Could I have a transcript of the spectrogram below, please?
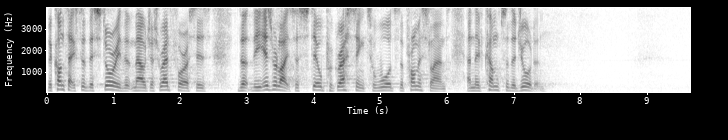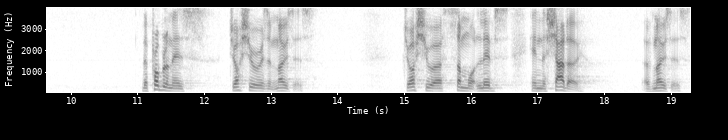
The context of this story that Mel just read for us is that the Israelites are still progressing towards the promised land and they've come to the Jordan. The problem is, Joshua isn't Moses. Joshua somewhat lives in the shadow of Moses.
